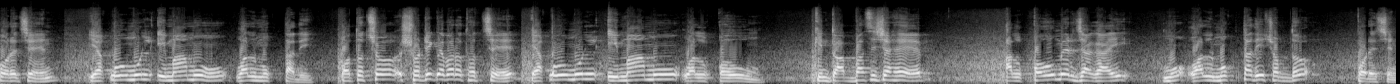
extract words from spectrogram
পড়েছেন, ইয়াকুমুল ইমামু ওয়াল মুক্তাদি। অথচ সঠিক এবারত হচ্ছে, ইয়াকুমুল ইমামু ওয়াল কৌম কিন্তু আব্বাসী সাহেব, আল কৌমের জায়গায় ওয়াল মুক্তাদি শব্দ পড়েছেন।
